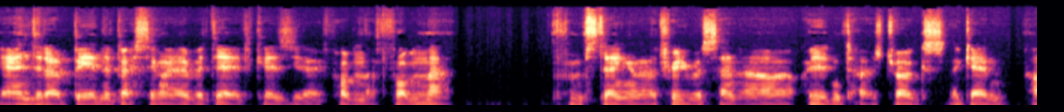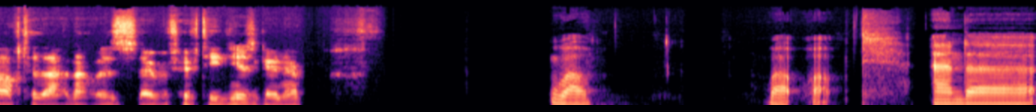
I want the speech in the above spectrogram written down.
it ended up being the best thing I ever did because you know from that from that from staying at that treatment center, I didn't touch drugs again after that, and that was over 15 years ago now. Wow, wow, wow! And uh,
